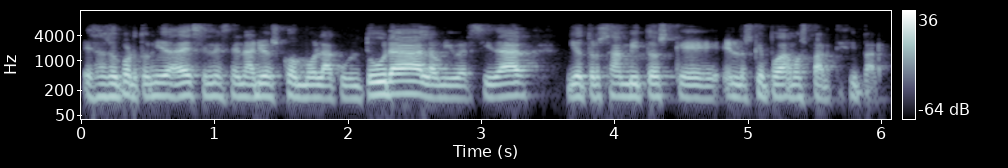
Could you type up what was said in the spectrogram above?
esas oportunidades en escenarios como la cultura, la universidad y otros ámbitos que, en los que podamos participar.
